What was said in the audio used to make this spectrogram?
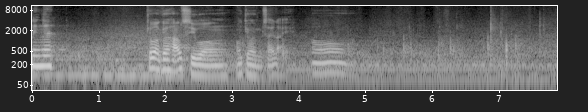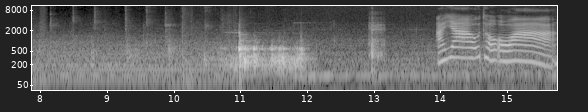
玲？佢話佢考試喎，我叫佢唔使嚟。哦。哎呀，好肚餓啊！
